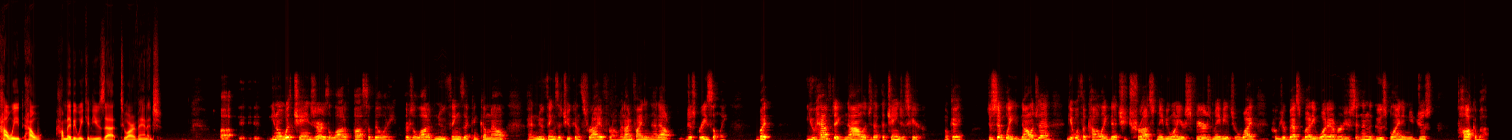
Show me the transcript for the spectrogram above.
how we how how maybe we can use that to our advantage. Uh, you know, with change, there is a lot of possibility. There's a lot of new things that can come out and new things that you can thrive from. And I'm finding that out just recently. But you have to acknowledge that the change is here. Okay? Just simply acknowledge that. Get with a colleague that you trust, maybe one of your spheres, maybe it's your wife, who your best buddy, whatever. You're sitting in the goose blind and you just talk about it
